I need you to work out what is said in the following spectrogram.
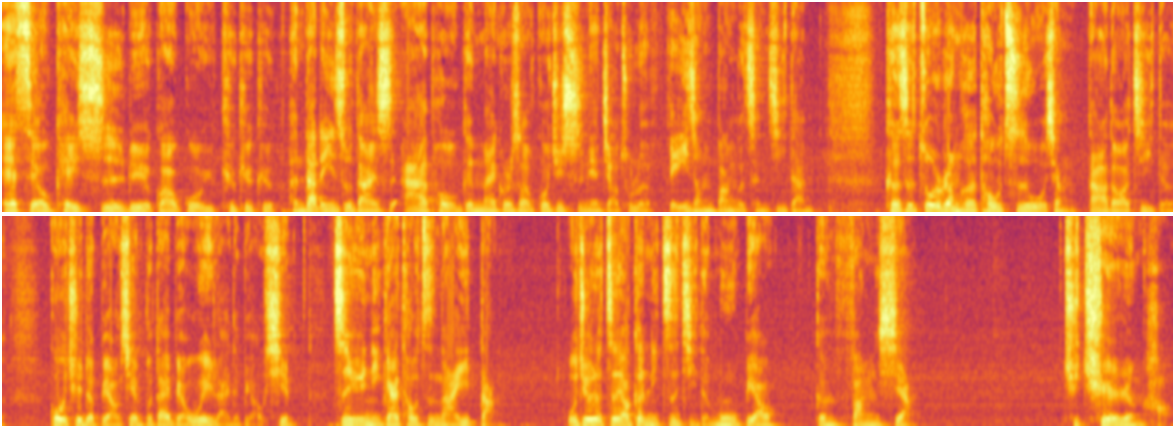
，SLK 是略高过于 QQQ。很大的因素当然是 Apple 跟 Microsoft 过去十年缴出了非常棒的成绩单。可是做任何投资，我想大家都要记得，过去的表现不代表未来的表现。至于你该投资哪一档，我觉得这要跟你自己的目标跟方向去确认好，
